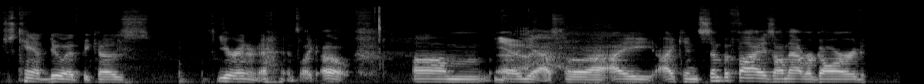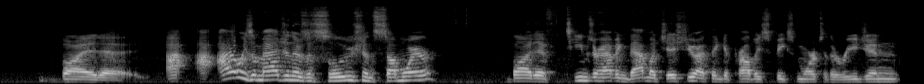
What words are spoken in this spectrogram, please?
just can't do it because your internet. It's like, oh, um, uh, yeah. Uh, yeah. So I I can sympathize on that regard, but uh, I I always imagine there's a solution somewhere. But if teams are having that much issue, I think it probably speaks more to the region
